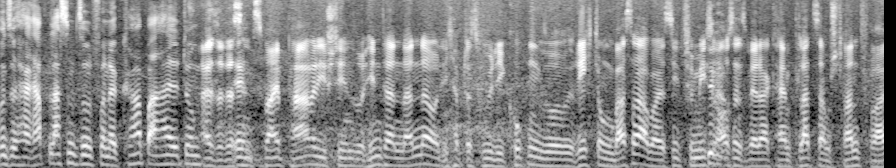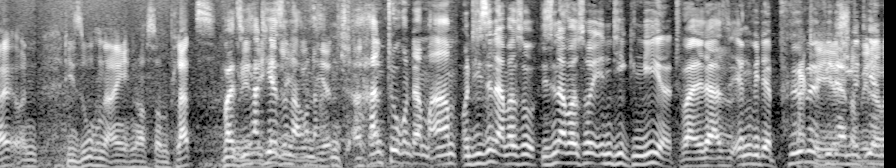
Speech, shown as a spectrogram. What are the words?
und so herablassend so von der Körperhaltung. Also das Ähm, sind zwei Paare, die stehen so hintereinander und ich habe das Gefühl, die gucken so Richtung Wasser, aber es sieht für mich Genau. so aus, als wäre da kein Platz am Strand frei und die suchen eigentlich noch so einen Platz. Weil sie hat hier so eine, ein Handtuch unterm Arm und die sind aber so, die sind aber so indigniert, weil da irgendwie der Pöbel Kacke wieder mit wieder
